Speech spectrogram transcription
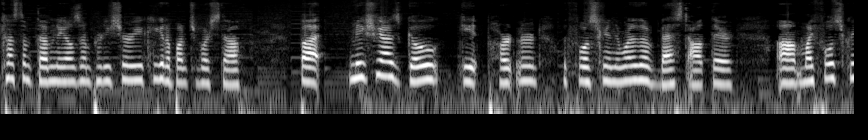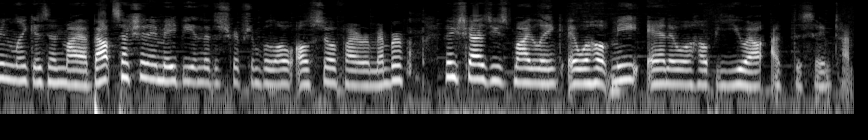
custom thumbnails, I'm pretty sure. You can get a bunch of more stuff. But make sure you guys go get partnered with Fullscreen. They're one of the best out there. Um, my Fullscreen link is in my about section. It may be in the description below also if I remember. Make sure you guys use my link. It will help me and it will help you out at the same time.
